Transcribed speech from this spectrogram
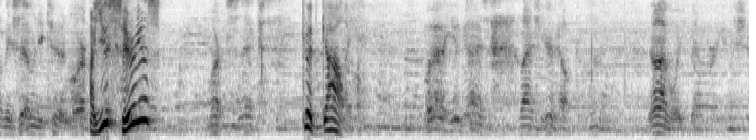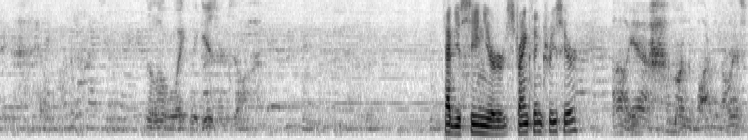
I'll be 72 in March. Are you 6th. serious? March 6th. Good golly. Well, you guys last year helped. No, I've always been pretty good shape. A little overweight in the gizzards, though. Have you seen your strength increase here? Oh, yeah, I'm on the bottom of the list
